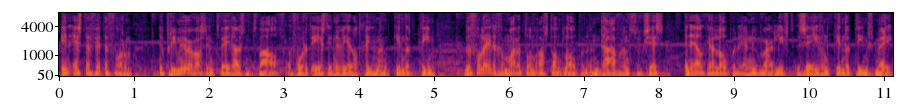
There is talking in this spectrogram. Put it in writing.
in estafettevorm. De primeur was in 2012. Voor het eerst in de wereld ging een kinderteam de volledige marathonafstand lopen. Een daverend succes en elk jaar lopen er nu maar liefst zeven kinderteams mee.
